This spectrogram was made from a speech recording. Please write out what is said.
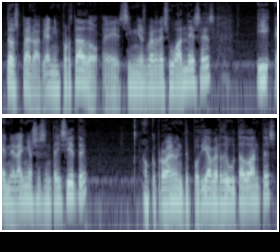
Entonces, claro, habían importado eh, simios verdes ugandeses y en el año 67, aunque probablemente podía haber debutado antes,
